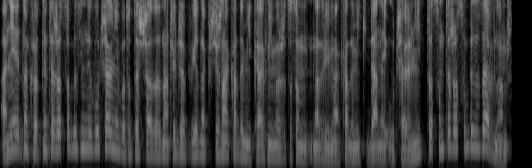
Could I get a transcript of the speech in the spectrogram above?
a niejednokrotnie też osoby z innych uczelni, bo to też trzeba zaznaczyć, zaznaczyć, że jednak przecież na akademikach, mimo że to są, nazwijmy, akademiki danej uczelni, to są też osoby z zewnątrz.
